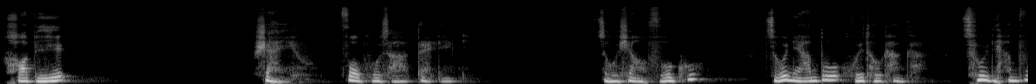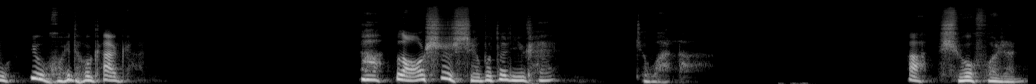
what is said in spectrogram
好比善友佛菩萨带领你走向佛国，走两步回头看看，走两步又回头看看，啊，老是舍不得离开，就完了。啊，学佛人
